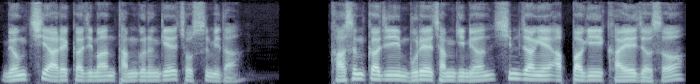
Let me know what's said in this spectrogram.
명치 아래까지만 담그는 게 좋습니다. 가슴까지 물에 잠기면 심장의 압박이 가해져서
